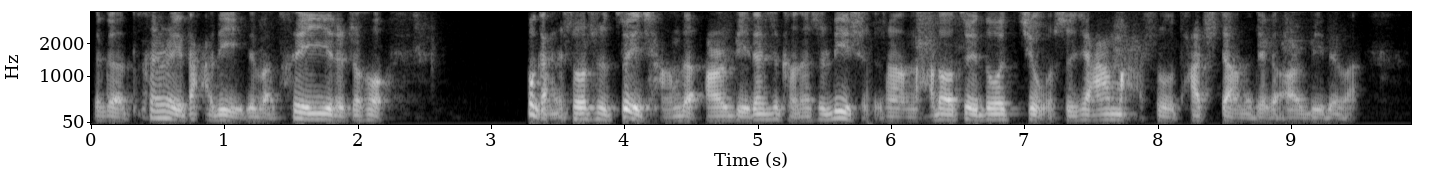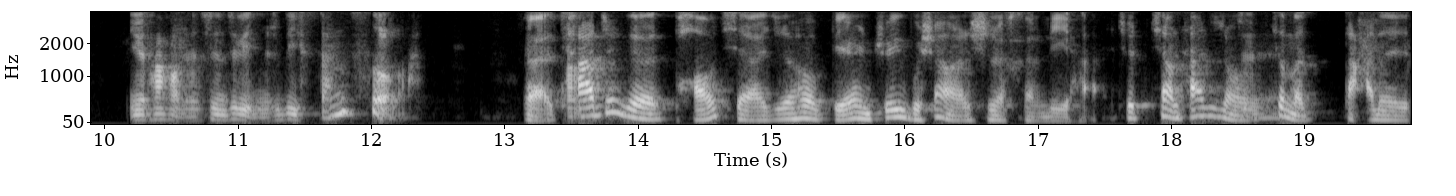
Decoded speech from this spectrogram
那个 Henry 大帝，对吧？退役了之后，不敢说是最强的 RB，但是可能是历史上拿到最多九十加码数 touchdown 的这个 RB，对吧？因为他好像是这个已经是第三次了吧？对他这个跑起来之后，别人追不上是很厉害。就像他这种这么大的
